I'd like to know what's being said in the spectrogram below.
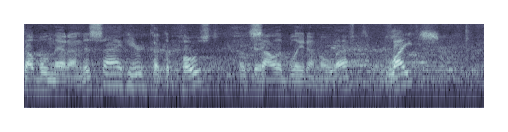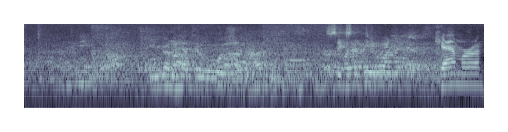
Double net on this side here. Cut the post. Okay. Solid blade on the left. Lights. You're going to have to push it, huh? 60. camera,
